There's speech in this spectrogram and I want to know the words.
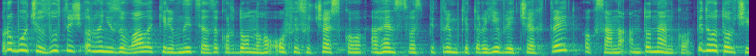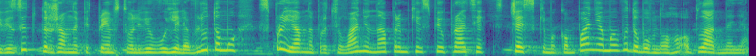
Робочу зустріч організувала керівниця закордонного офісу Чеського агентства з підтримки торгівлі Чехтрейд Оксана Антоненко. Підготовчий візит у державне підприємство Львіввугілля в лютому сприяв напрацюванню напрямків співпраці з чеськими компаніями видобувного обладнання.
